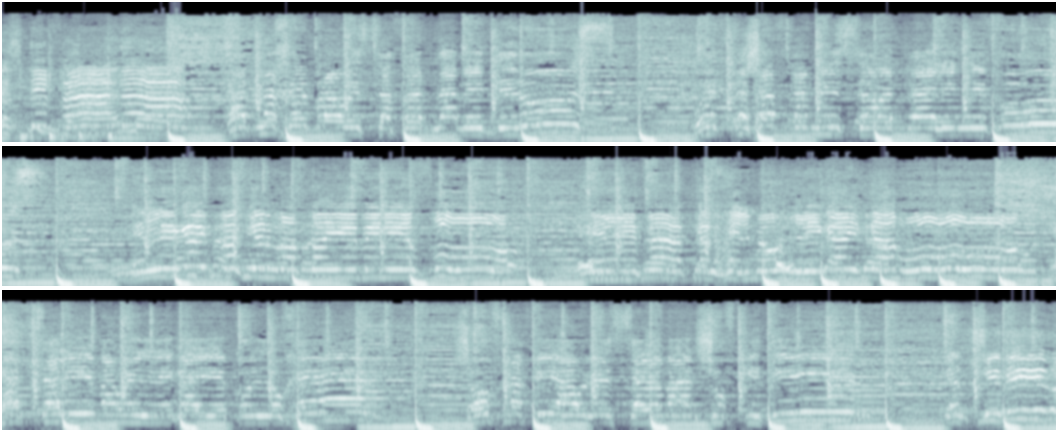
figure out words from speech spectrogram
في أي استفادة خدنا خبرة واستفدنا من الدروس واكتشفنا من السواد مال النفوس. اللي جاي فاكرنا طيبين يفوق اللي فات كان حلم واللي جاي كابوس جت سليمة واللي جاي كله خير. شفنا فيها ولسه ياما هنشوف كتير. كانت شديدة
